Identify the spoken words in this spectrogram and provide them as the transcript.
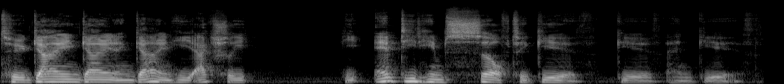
to gain, gain, and gain, he actually he emptied himself to give, give, and give.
